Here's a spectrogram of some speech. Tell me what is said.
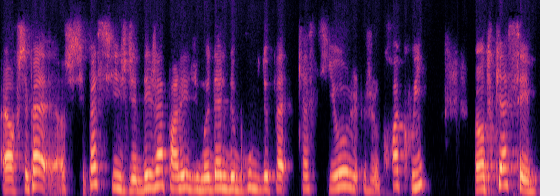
Alors, je je sais pas si j'ai déjà parlé du modèle de Brooke de Castillo. Je crois que oui. Mais en tout cas, c'est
